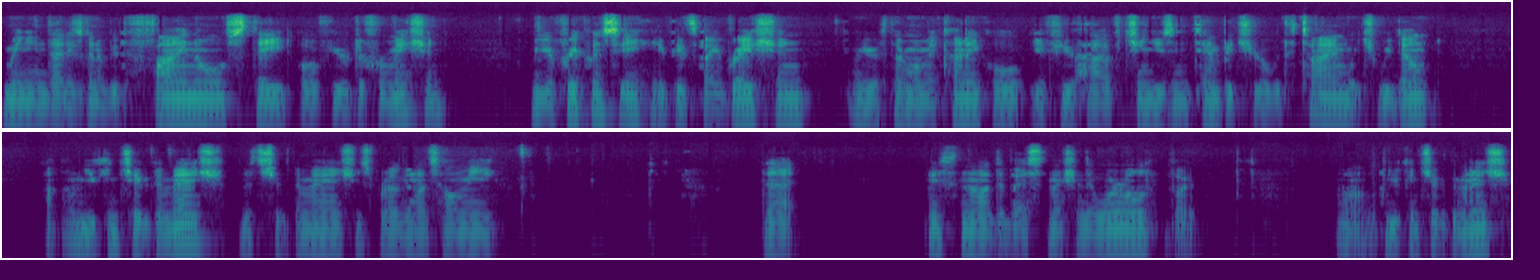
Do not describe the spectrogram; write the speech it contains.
meaning that is going to be the final state of your deformation, your frequency, if it's vibration, or your thermomechanical, if you have changes in temperature with time, which we don't. Um, you can check the mesh. Let's check the mesh. It's probably going to tell me that it's not the best mesh in the world, but uh, you can check the mesh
